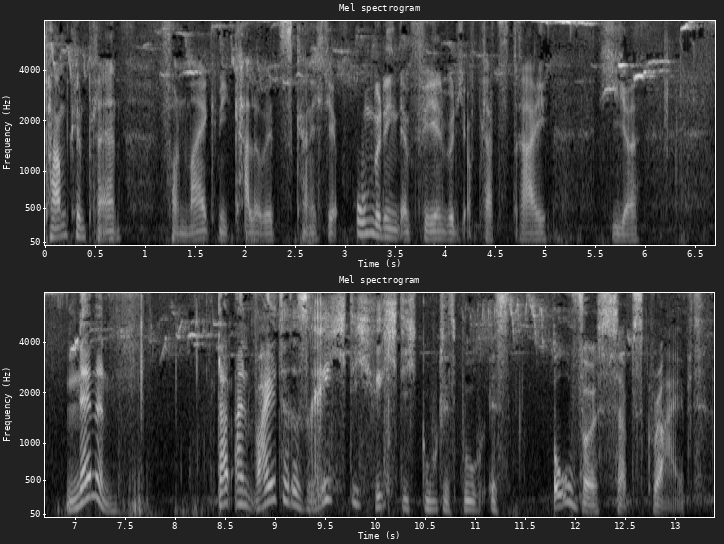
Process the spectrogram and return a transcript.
Pumpkin Plan von Mike Mikalowitz kann ich dir unbedingt empfehlen, würde ich auf Platz drei hier nennen. Dann ein weiteres richtig, richtig gutes Buch ist Oversubscribed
